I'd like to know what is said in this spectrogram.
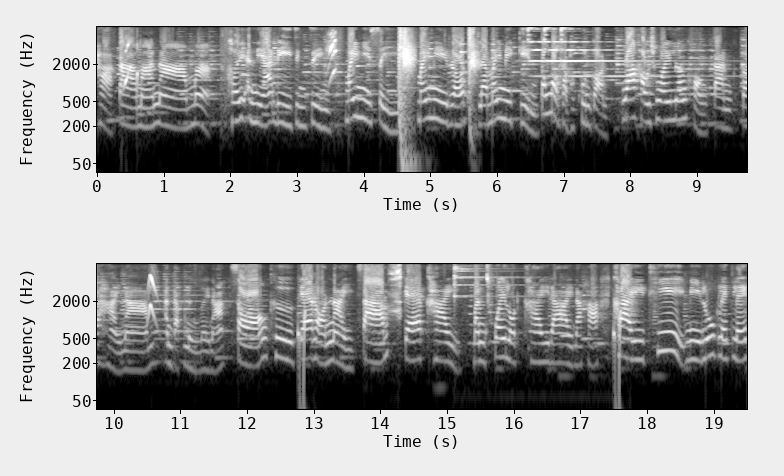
ค่ะ ตาม้าน้ำอะ เฮ้ยอันเนี้ยดีจริงๆ ไม่มีสี ไม่มีรส และไม่มีกลิ่น ต้องบอกสรรพคุณก่อน ว่าเขาช่วยเรื่องของการกระหายน้ำอันดับหนึ่งเลยนะ 2 คือแก้ร้อนใน 3 แก้ไข้ มันช่วยลดไข้ได้นะคะ ใครที่มีลูกเล็ก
